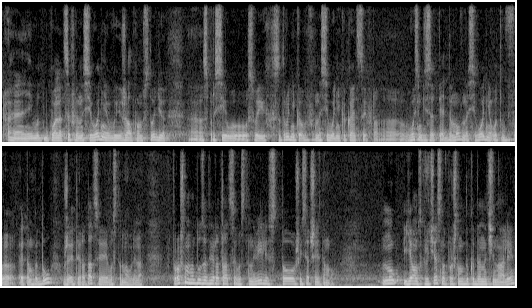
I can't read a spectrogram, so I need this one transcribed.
Э, И вот буквально цифры на сегодня. Выезжал к вам в студию, э, спросил у своих сотрудников на сегодня какая цифра. Э, 85 домов на сегодня. Вот в э, этом году уже этой ротацией восстановлено. В прошлом году за две ротации восстановили 166 домов. Ну, я вам скажу честно, в прошлом году, когда начинали,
